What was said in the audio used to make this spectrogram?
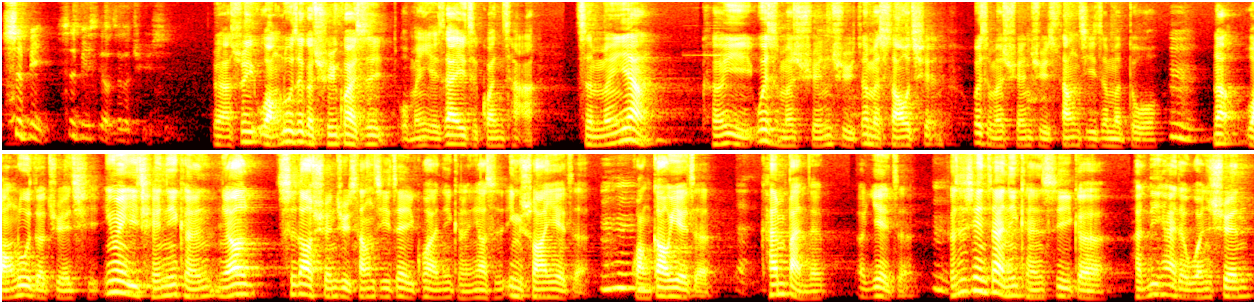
势必势必是有这个趋势。对啊，所以网络这个区块是我们也在一直观察，怎么样可以？为什么选举这么烧钱？为什么选举商机这么多？嗯，那网络的崛起，因为以前你可能你要吃到选举商机这一块，你可能要是印刷业者、嗯，广告业者对、看板的呃业者。嗯可是现在你可能是一个很厉害的文宣、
